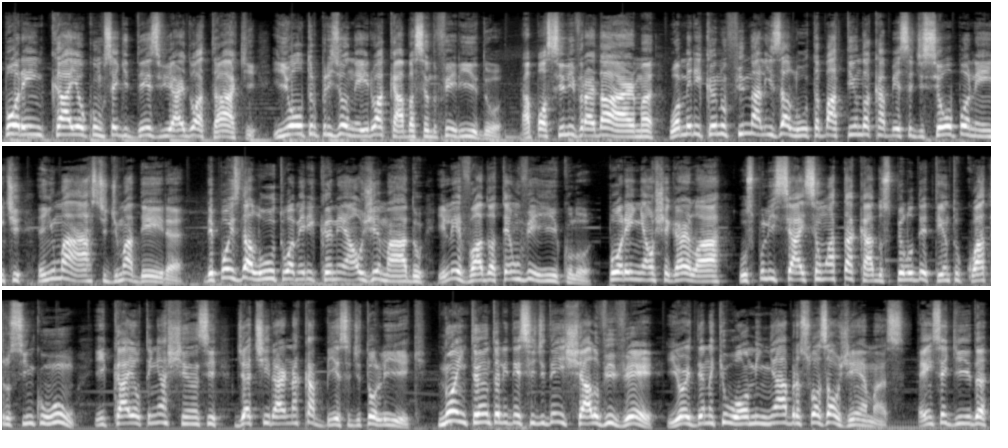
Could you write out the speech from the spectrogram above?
Porém, Kyle consegue desviar do ataque e outro prisioneiro acaba sendo ferido. Rápido. Após se livrar da arma, o americano finaliza a luta batendo a cabeça de seu oponente em uma haste de madeira. Depois da luta, o americano é algemado e levado até um veículo. Porém, ao chegar lá, os policiais são atacados pelo detento 451 e Kyle tem a chance de atirar na cabeça de Tolik. No entanto, ele decide deixá-lo viver e ordena que o homem abra suas algemas. Em seguida,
